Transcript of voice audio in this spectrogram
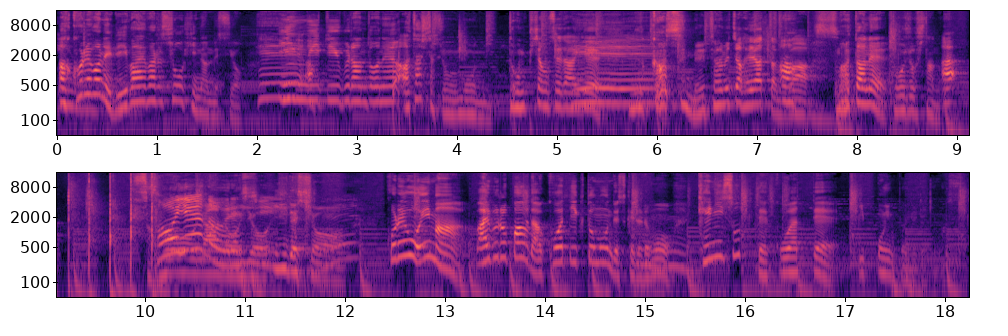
当？あこれはねリバイバル商品なんですよ。インウィっていうブランドはね私たちももうドンピシャの世代へでー。昔めちゃめちゃ流行ったのがあまたね登場したんだ。あそう。いうの嬉しい。いいでしょね。うこれを今アイブロウパウダーこうやっていくと思うんですけれども、うんうん。毛に沿ってこうやって一本一本入れていきます。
